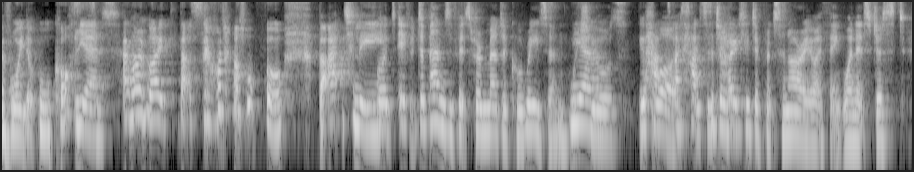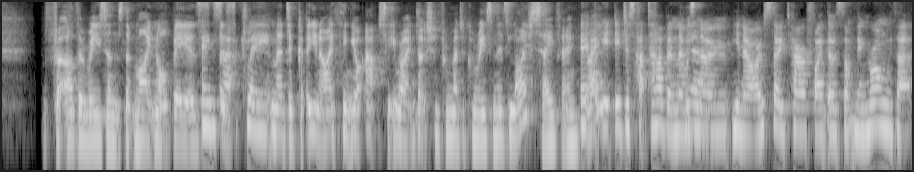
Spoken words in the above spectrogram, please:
avoid at all costs. Yes. And I'm like, that's so unhelpful. But actually, well, if it depends if it's for a medical reason, which yeah, yours you had, was. I had it's a be. totally different scenario, I think, when it's just for other reasons that might not be as exactly as medical. You know, I think you're absolutely right. Induction for a medical reason is life saving. Right? It, it, just had to happen. There was yeah. no, you know, I was so terrified there was something wrong with her.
